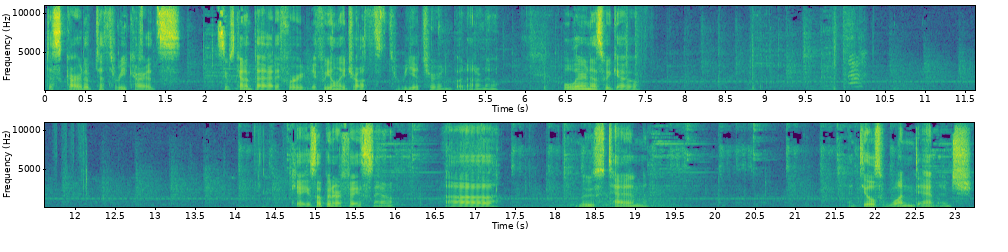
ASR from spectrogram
Discard up to three cards? Seems kind of bad if we're if we only draw three a turn, but I don't know. We'll learn as we go. Okay, he's up in our face now. Uh, moves 10. And deals 1 damage.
